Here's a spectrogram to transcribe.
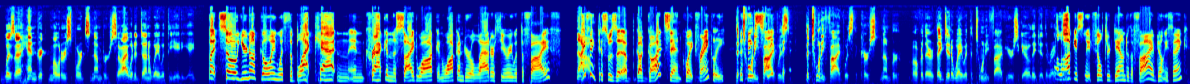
Was a Hendrick Motorsports number, so I would have done away with the 88. But so you're not going with the black cat and, and cracking the sidewalk and walk under a ladder theory with the five? I think this was a, a godsend, quite frankly. The, The 25 was bit. the 25 was the cursed number over there. They did away with the 25 years ago. They did the right Well, thing. obviously it filtered down to the five, don't you think?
